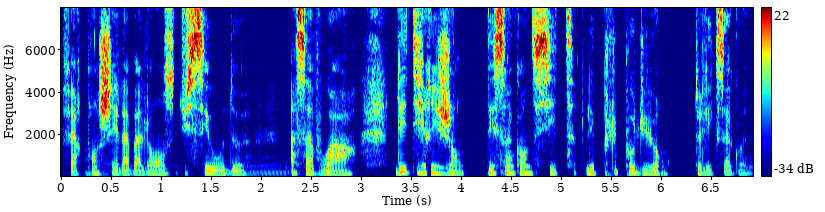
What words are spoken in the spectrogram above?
faire pencher la balance du CO2, à savoir les dirigeants des 50 sites les plus polluants de l'Hexagone.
